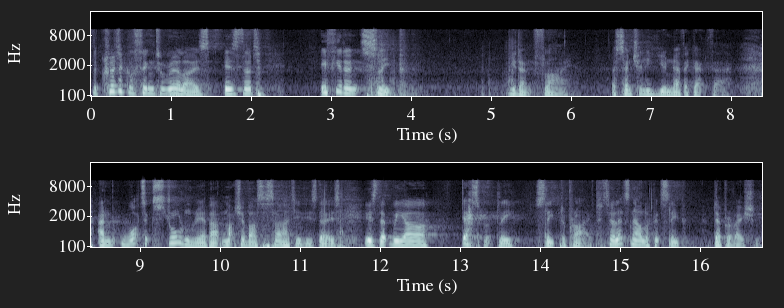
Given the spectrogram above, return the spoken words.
The critical thing to realize is that if you don't sleep, you don't fly. Essentially, you never get there. And what's extraordinary about much of our society these days is that we are desperately sleep deprived. So let's now look at sleep deprivation.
